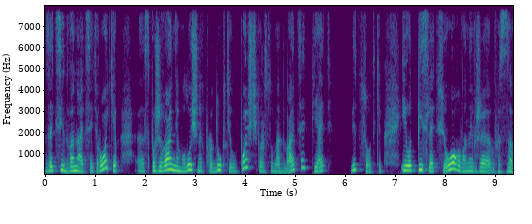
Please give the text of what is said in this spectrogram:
за ці 12 років, е, споживання молочних продуктів у Польщі виросло на 25%. І от після цього вони вже з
